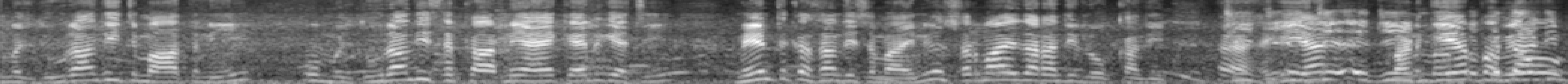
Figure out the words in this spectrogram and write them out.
ਮਜ਼ਦੂਰਾਂ ਦੀ ਜਮਾਤ ਨਹੀਂ ਉਹ ਮਜ਼ਦੂਰਾਂ ਦੀ ਸਰਕਾਰ ਨੇ ਐ ਕਹਿ ਲਗੇ ਅਸੀਂ ਮਿਹਨਤ ਕਸਾਂ ਦੀ ਸਮਾਜ ਨਹੀਂ ਉਹ ਸਰਮਾਏਦਾਰਾਂ ਦੀ ਲੋਕਾਂ ਦੀ ਹੈਗੀ ਆ ਬਣ ਗਈ ਆ ਭਾਵੇਂ ਉਹ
